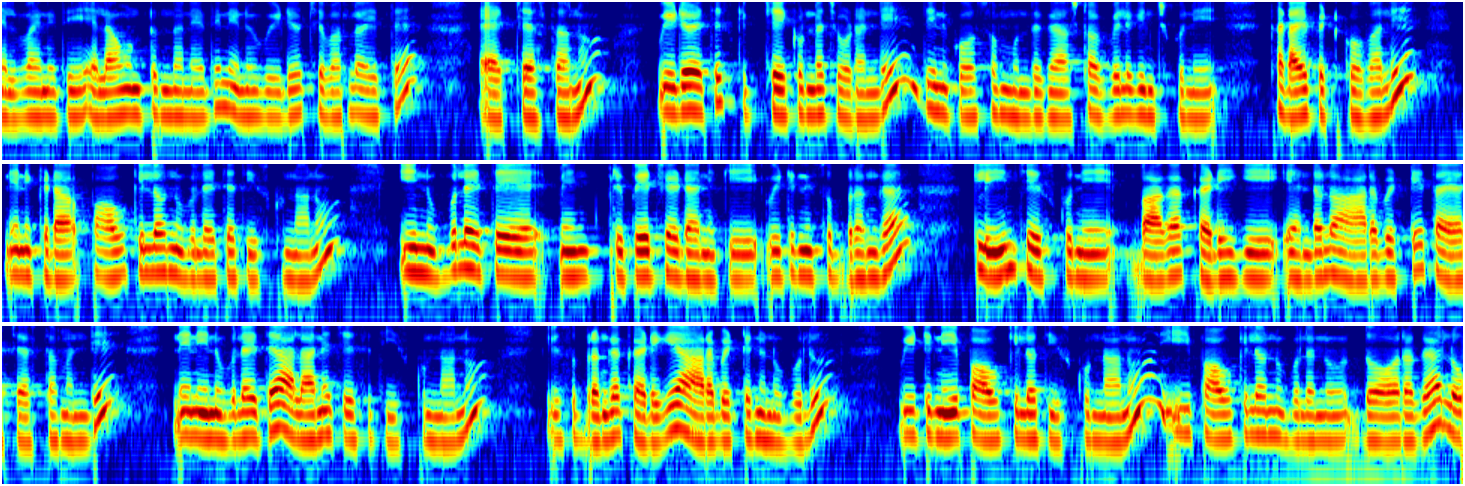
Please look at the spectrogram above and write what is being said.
నిల్వైనది ఎలా ఉంటుందనేది నేను వీడియో చివరిలో అయితే యాడ్ చేస్తాను. వీడియో అయితే స్కిప్ చేయకుండా చూడండి. దీనికోసం ముందుగా స్టవ్ వెలిగించుకుని కడాయి పెట్టుకోవాలి. నేను ఇక్కడ పావు కిలో నువ్వులైతే తీసుకున్నాను. ఈ నువ్వులైతే మేము ప్రిపేర్ చేయడానికి వీటిని శుభ్రంగా క్లీన్ చేసుకుని బాగా కడిగి ఎండలో ఆరబెట్టి తయారు చేస్తామండి. నేను ఈ నువ్వులైతే అలానే చేసి తీసుకున్నాను. ఇవి శుభ్రంగా కడిగి ఆరబెట్టిన నువ్వులు. వీటిని పావు కిలో తీసుకున్నాను. ఈ పావు కిలో నువ్వులను దోరగా లో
